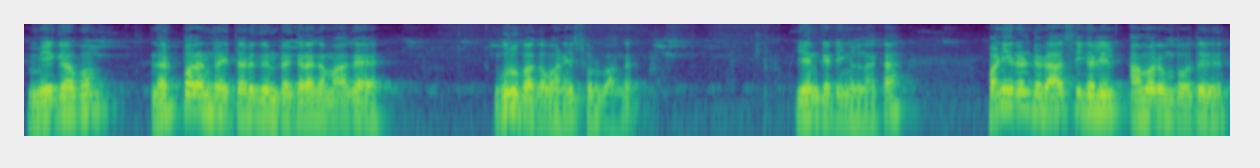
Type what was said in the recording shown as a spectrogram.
மிகவும் நற்பலன்களை தருகின்ற கிரகமாக குரு பகவானை சொல்வாங்க. ஏன்னு கேட்டிங்கன்னாக்கா பனிரெண்டு ராசிகளில் அமரும்போது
